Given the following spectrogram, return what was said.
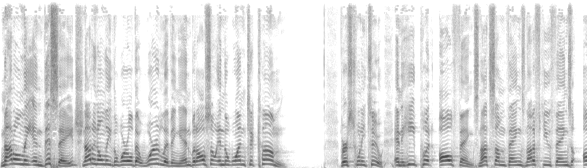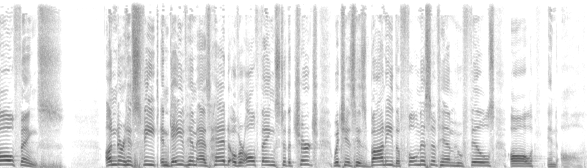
not only in this age, not in only the world that we're living in, but also in the one to come. Verse 22 And he put all things, not some things, not a few things, all things under his feet and gave him as head over all things to the church, which is his body, the fullness of him who fills all in all.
